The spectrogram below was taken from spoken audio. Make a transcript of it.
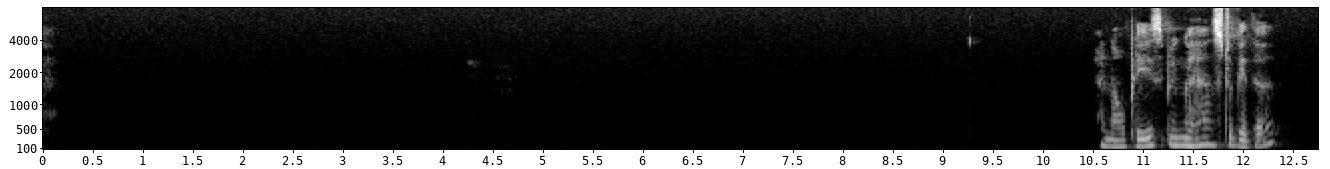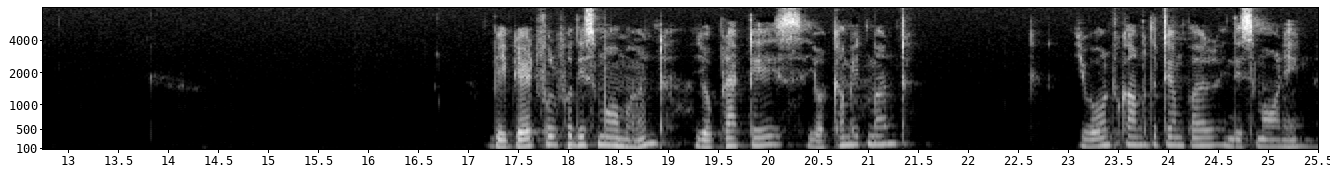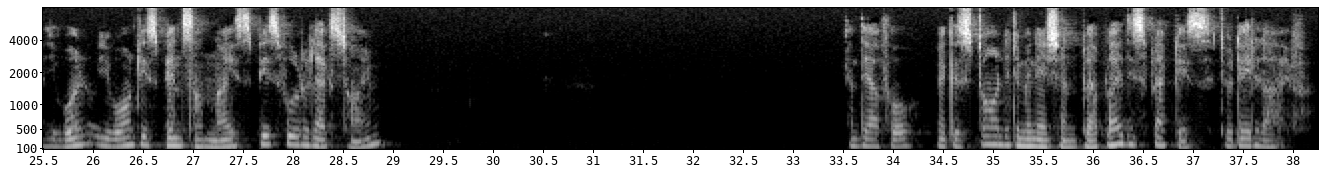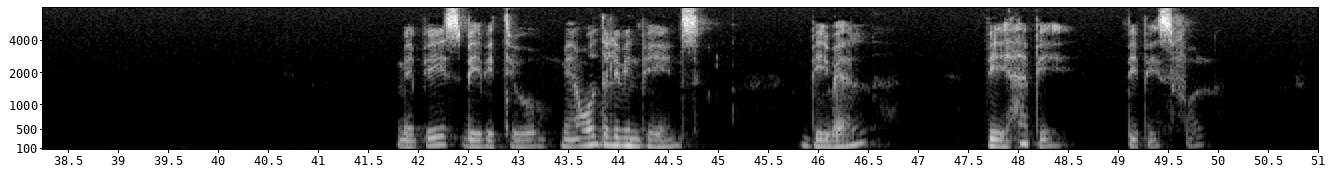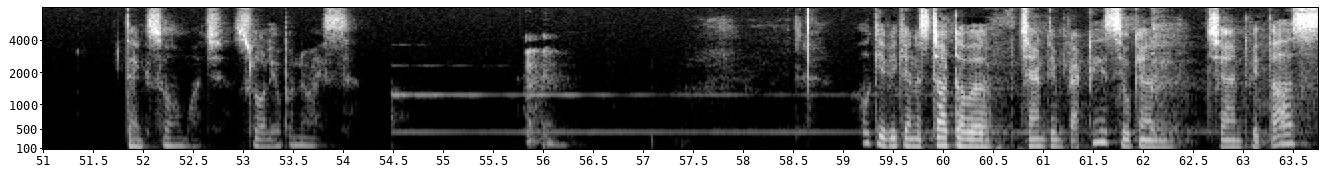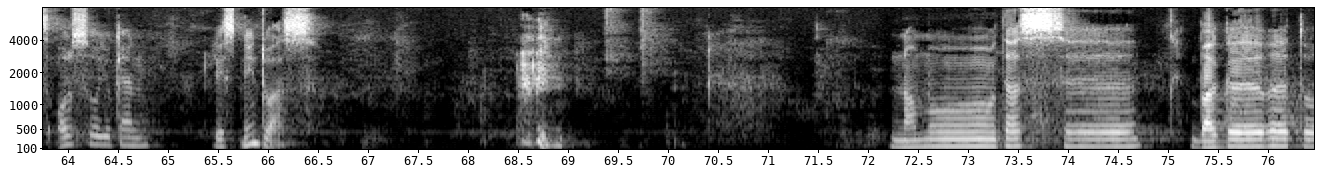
And now please bring your hands together. Be grateful for this moment your practice, your commitment. You want to come to the temple in this morning. You want, you want to spend some nice, peaceful, relaxed time. And therefore, make a strong determination to apply this practice to daily life. May peace be with you. May all the living beings be well, be happy, be peaceful. Thank you so much. Slowly open your eyes. okay, we can start our chanting practice. You can chant with us. Also, you can listen to us. නමෝ තස්ස භගවතෝ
